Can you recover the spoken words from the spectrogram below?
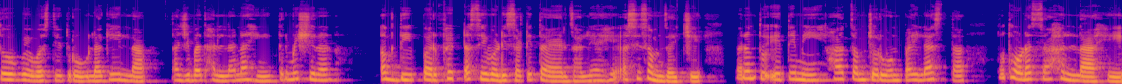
तो व्यवस्थित रोवला गेला अजिबात हल्ला नाही तर मिश्रण अगदी परफेक्ट असे वडीसाठी तयार झाले आहे असे समजायचे. परंतु येथे मी हा चमचा रोवून पाहिला असता तो थोडासा हल्ला आहे.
